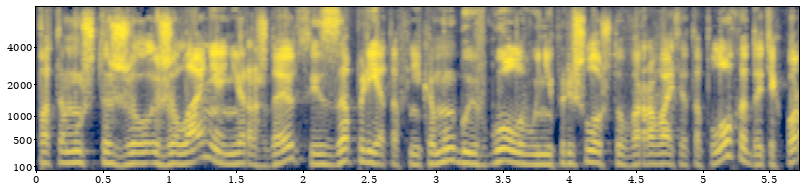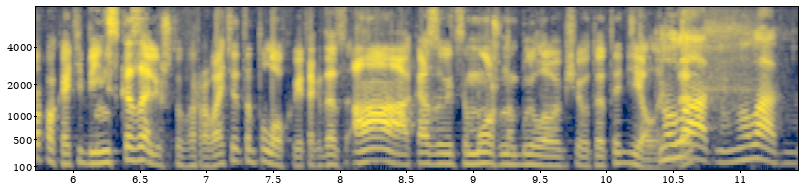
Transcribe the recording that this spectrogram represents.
Потому что жел- желания, они рождаются из запретов. Никому бы и в голову не пришло, что воровать это плохо до тех пор, пока тебе не сказали, что воровать это плохо. И тогда, а, оказывается, можно было вообще вот это делать. Ну да? ладно, ну ладно.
